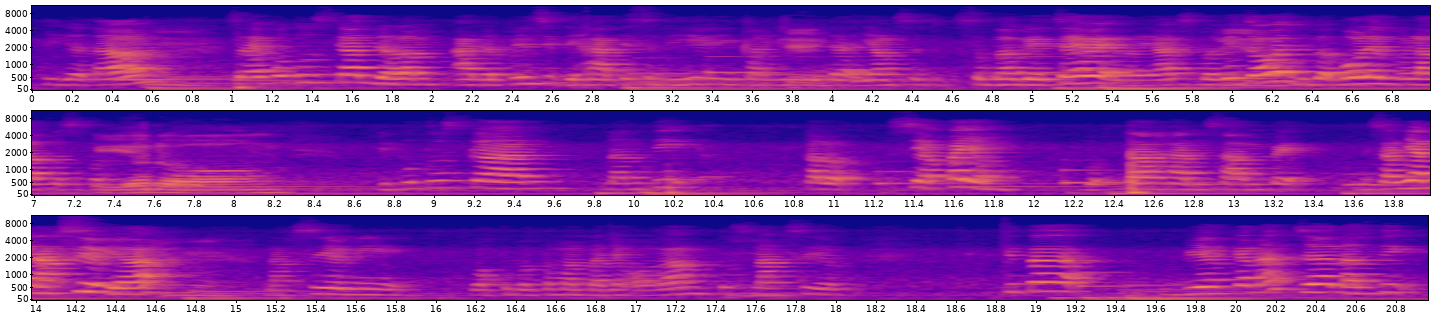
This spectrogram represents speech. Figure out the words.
Tiga tahun, Hmm. saya putuskan dalam ada prinsip di hati sendiri paling Oke. tidak yang se- sebagai cewek ya, sebagai Iya. cowok juga boleh berlaku seperti Iya itu dong. diputuskan nanti kalau siapa yang bertahan sampai misalnya naksir ya Hmm. naksir nih waktu berteman banyak orang terus naksir kita biarkan aja nanti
